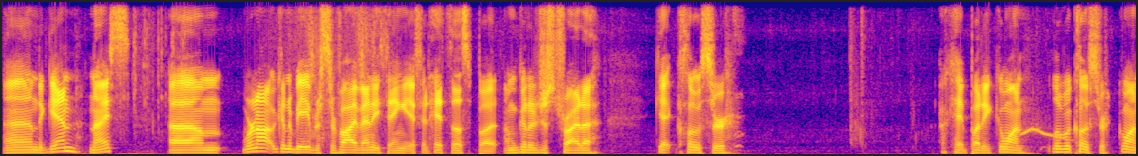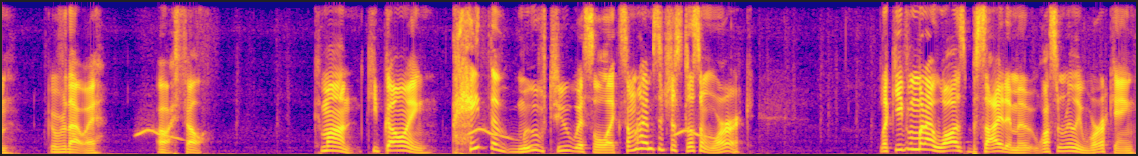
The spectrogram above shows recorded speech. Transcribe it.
And again, nice. Um, we're not going to be able to survive anything if it hits us, but I'm going to just try to get closer. Okay, buddy, go on. A little bit closer. Go on. Go over that way. Oh, I fell. Come on, keep going. I hate the move to whistle. Like, sometimes it just doesn't work. Like, even when I was beside him, it wasn't really working.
